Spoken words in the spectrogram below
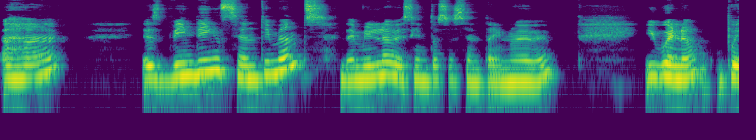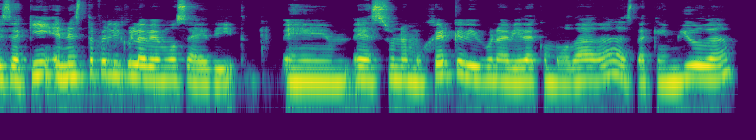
Ajá. Es Binding Sentiments de 1969. Y bueno, pues aquí en esta película vemos a Edith. Em, es una mujer que vive una vida acomodada hasta que enviuda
